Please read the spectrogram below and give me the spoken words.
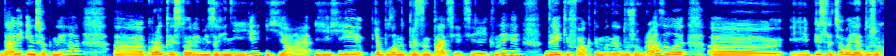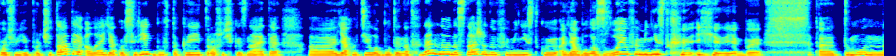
Далі інша книга Коротка історія мізогінії. Я її я була на презентації цієї книги, деякі факти мене дуже вразили. І після цього я дуже хочу її прочитати, але якось рік був такий трошечки, знаєте, я хотіла бути натхненною, наснаженою феміністкою, а я була злою феміністкою. І якби Тому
